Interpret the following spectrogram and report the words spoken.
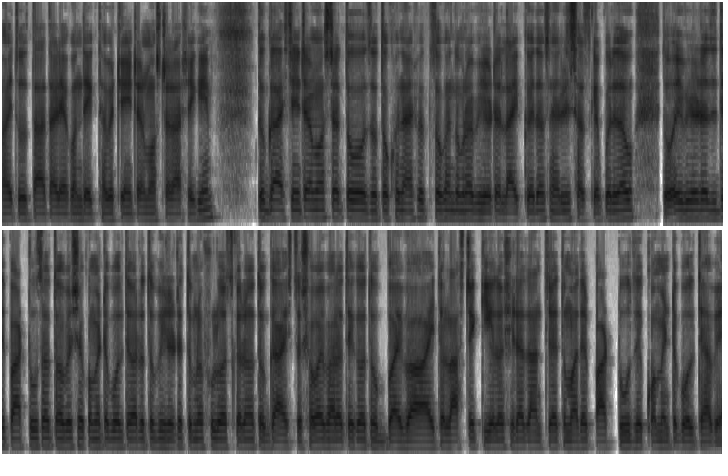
হয়। তো তাড়াতাড়ি এখন দেখতে হবে ট্রেনিটার মাস্টার আসে কি। তো গাছ ট্রেনিটার মাস্টার তো যতক্ষণ আসবে ততক্ষণ তোমরা ভিডিওটা লাইক করে দাও চ্যানেলটি সাবস্ক্রাইব করে দাও। তো এই ভিডিওটা যদি পার্ট টু চাও, তো অবশ্যই কমেন্টে বলতে পারো। তো ভিডিওটা তোমরা ফুল ওয়াচ করো তো গাইস তো সবাই ভালো থেকো। তো বাই বাই তো লাস্টে কি হলো সেটা জানতে তোমাদের পার্ট টু যে কমেন্টে বলতে হবে।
